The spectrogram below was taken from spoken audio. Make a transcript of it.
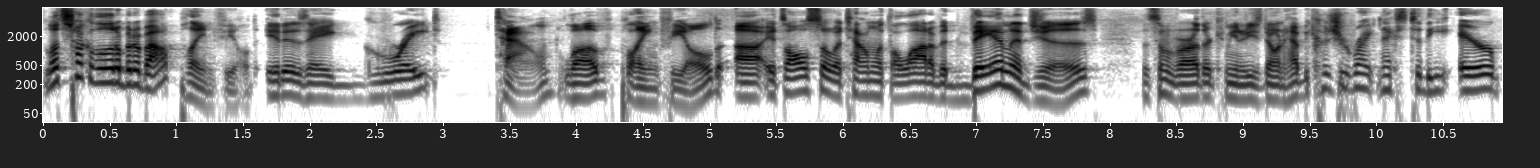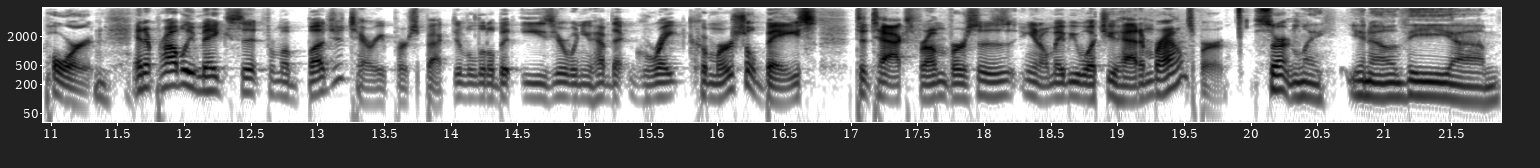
let's talk a little bit about Plainfield. It is a great town. Love Plainfield. Uh, it's also a town with a lot of advantages that some of our other communities don't have because you're right next to the airport. Mm. And it probably makes it, from a budgetary perspective, a little bit easier when you have that great commercial base to tax from versus, you know, maybe what you had in Brownsburg. Certainly. You know, the. Um,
